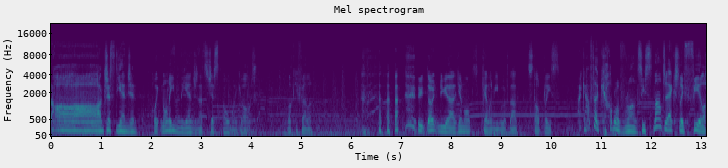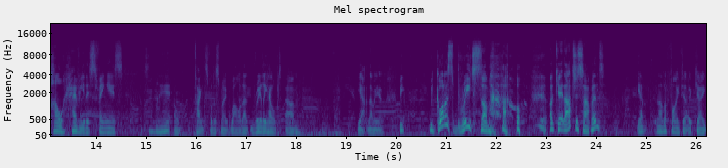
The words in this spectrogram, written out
oh, just the engine. Wait, not even the engine, that's just... Oh my god. Lucky fella. Dude, don't do that. You're not killing me with that. Stop, please. Like, after a couple of runs, you start to actually feel how heavy this thing is. Oh, thanks for the smoke. Wow, that really helped. Um, Yeah, there we go. We, we got us breached somehow. okay, that just happened. Yep, another fighter. Okay.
